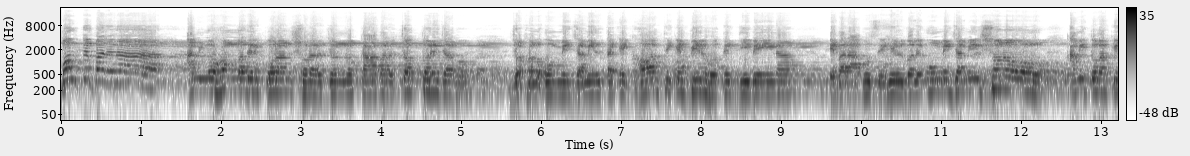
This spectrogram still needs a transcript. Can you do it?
বলতে পারে না আমি মোহাম্মদের কোরআন শোনার জন্য কাবার চত্বরে যাব যখন উম্মি জামিল তাকে ঘর থেকে বের হতে দিবেই না। এবার আবু জেহেল বলে উম্মি জামিল শোনো আমি তোমাকে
